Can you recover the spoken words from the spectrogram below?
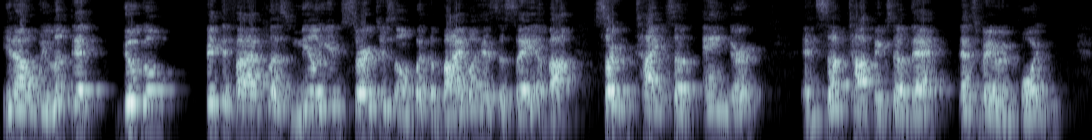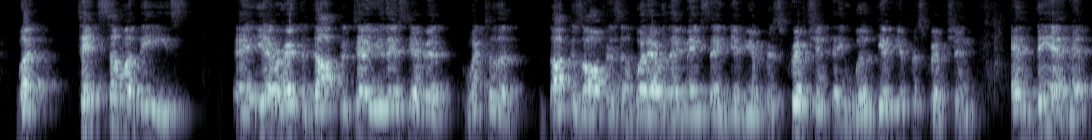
You know, we looked at Google, 55 plus million searches on what the Bible has to say about certain types of anger and subtopics of that. That's very important. But take some of these. And you ever heard the doctor tell you this? You ever went to the doctor's office and whatever they may say, give you a prescription. They will give you a prescription, and then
